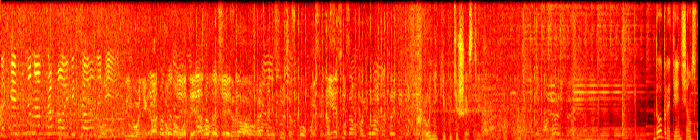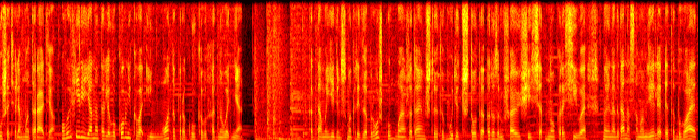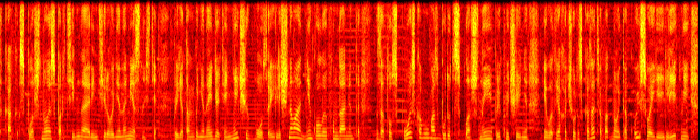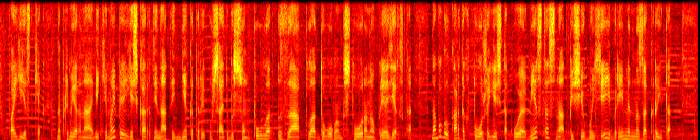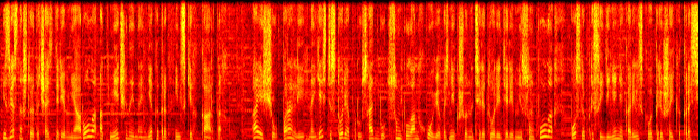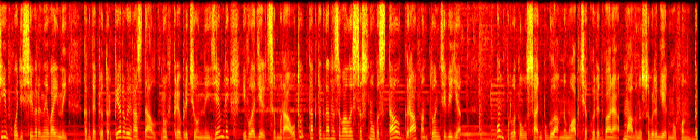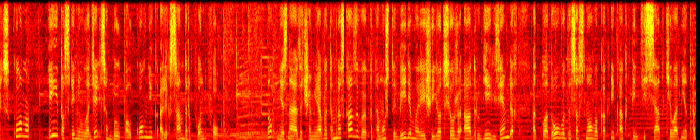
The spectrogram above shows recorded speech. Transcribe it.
За песню нам пропой веселыми. Ты его никак, только вот. Прямо покажи. Прямо, прямо несуйся сбоку, если коснусь. Если там аккуратно пройти, то Хроники путешествий. Добрый день всем слушателям Моторадио. В эфире я, Наталья Луковникова и мотопрогулка выходного дня. Когда мы едем смотреть заброшку, мы ожидаем, что это будет что-то разрушающееся, но красивое. Но иногда на самом деле это бывает как сплошное спортивное ориентирование на местности. При этом вы не найдете ничего зрелищного, ни голые фундаменты, зато с поиском у вас будут сплошные приключения. И вот я хочу рассказать об одной такой своей летней поездке. Например, на Викимэпе есть координаты некоторой усадьбы Сумпула за Плодовым в сторону Приозерска. На Google картах тоже есть такое место с надписью «Музей временно закрыто». Известно, что это часть деревни Арола, отмеченной на некоторых финских картах. А еще параллельно есть история про усадьбу Сумпуланхови, возникшую на территории деревни Сумпула после присоединения Карельского перешейка к России в ходе Северной войны, когда Петр I раздал вновь приобретенные земли, и владельцем Рауту, так тогда называлась соснова, стал граф Антон Дивиер. Он продал усадьбу главному аптекарю двора Магнусу Вильгельму фон Брискону, и последним владельцем был полковник Александр фон Фок. Ну, не знаю, зачем я об этом рассказываю, потому что, видимо, речь идет все же о других землях от Плодового до Соснова как-никак 50 километров.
